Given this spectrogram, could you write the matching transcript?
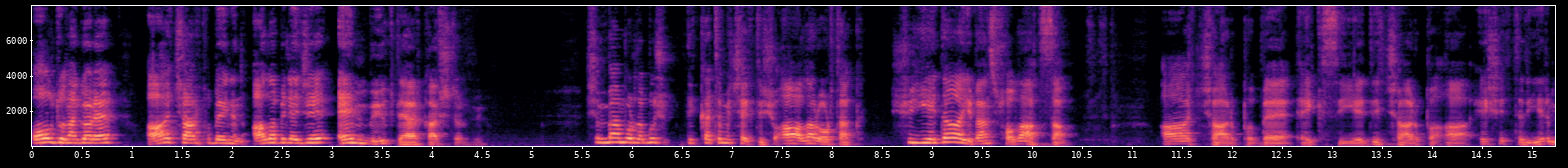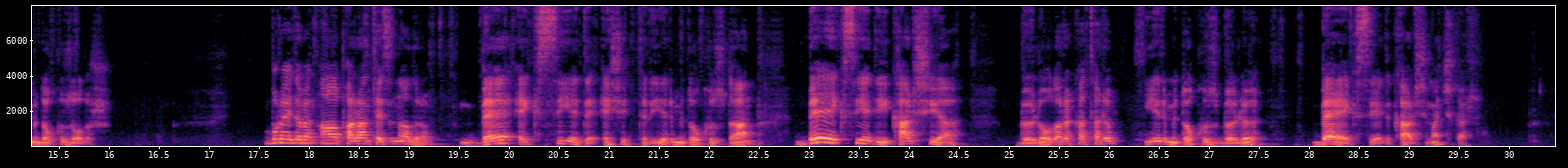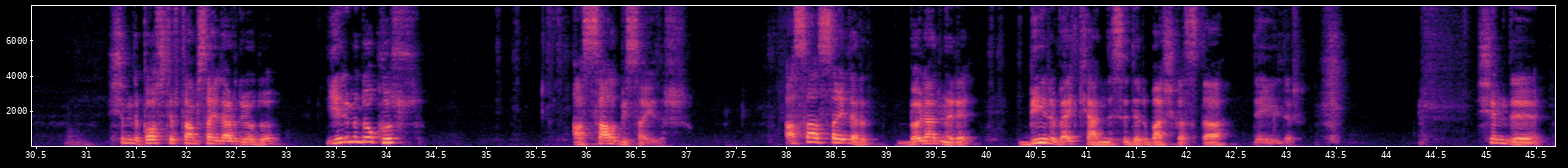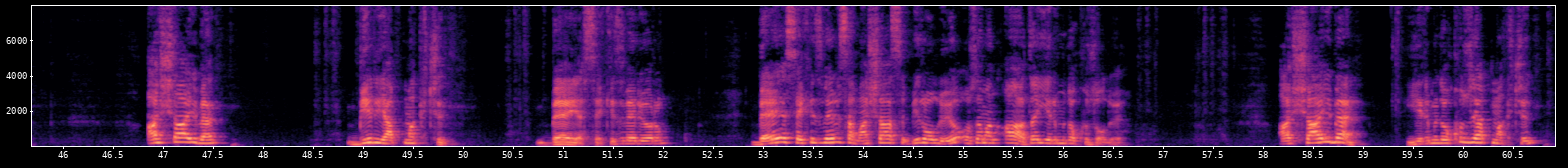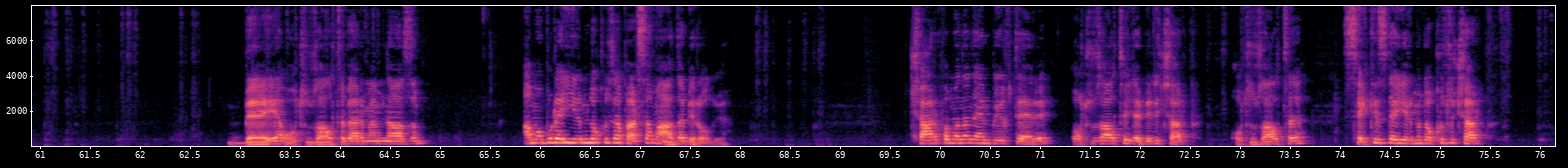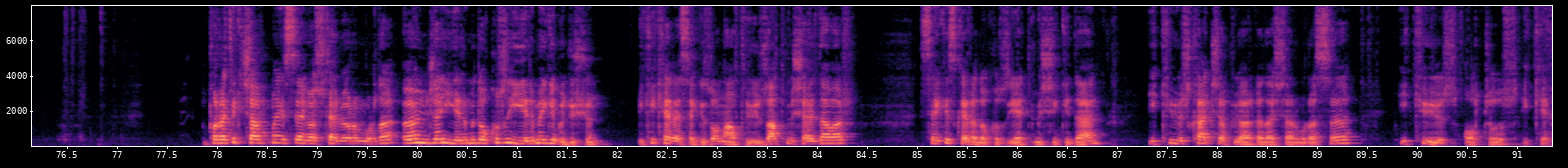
Olduğuna göre A çarpı B'nin alabileceği en büyük değer kaçtır diyor. Şimdi ben burada bu dikkatimi çekti. Şu A'lar ortak. Şu 7A'yı ben sola atsam. A çarpı B eksi 7 çarpı A eşittir 29 olur. Burayı da ben A parantezine alırım. B eksi 7 eşittir 29'dan B eksi 7'yi karşıya bölü olarak atarım. 29 bölü B eksi 7 karşıma çıkar. Şimdi pozitif tam sayılar diyordu. 29 asal bir sayıdır. Asal sayıların bölenleri bir ve kendisidir başkası da değildir. Şimdi aşağıyı ben 1 yapmak için B'ye 8 veriyorum. B'ye 8 verirsem aşağısı 1 oluyor. O zaman A'da 29 oluyor. Aşağıyı ben 29 yapmak için B'ye 36 vermem lazım. Ama burayı 29 yaparsam A'da 1 oluyor. Çarpımının en büyük değeri 36 ile 1'i çarp. 36. 8 ile 29'u çarp. Pratik çarpmayı size gösteriyorum burada. Önce 29'u 20 gibi düşün. 2 kere 8 16 160 elde var. 8 kere 9 72'den 200 kaç yapıyor arkadaşlar burası? 232.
